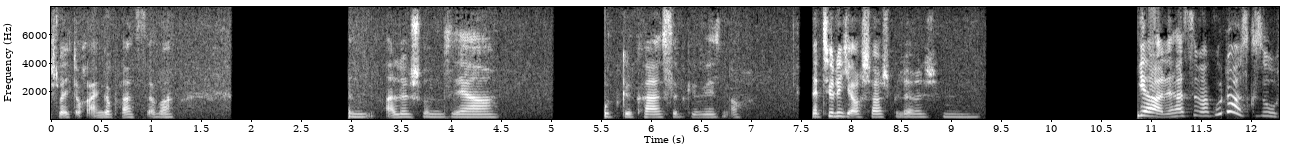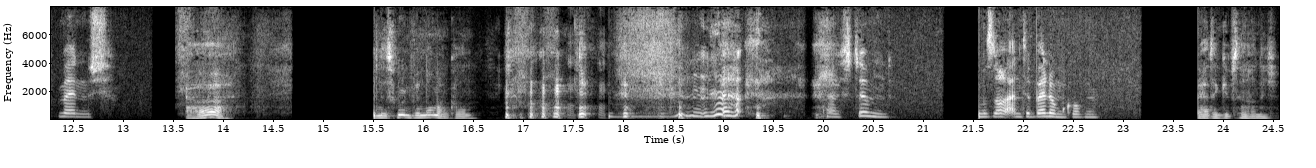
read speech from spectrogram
vielleicht auch angepasst, aber sind alle schon sehr gut gecastet gewesen auch. Natürlich auch schauspielerisch. Hm. Ja, der hast du mal gut ausgesucht, Mensch. Ja. Bin das Huhn für Nummernkorn. ja, stimmt. Ich muss noch Antebellum gucken. Ja, den gibt's ja noch nicht.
